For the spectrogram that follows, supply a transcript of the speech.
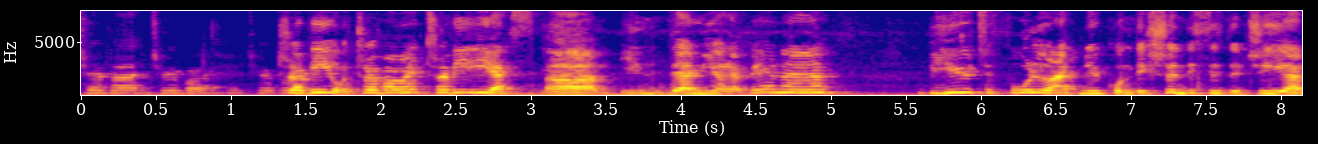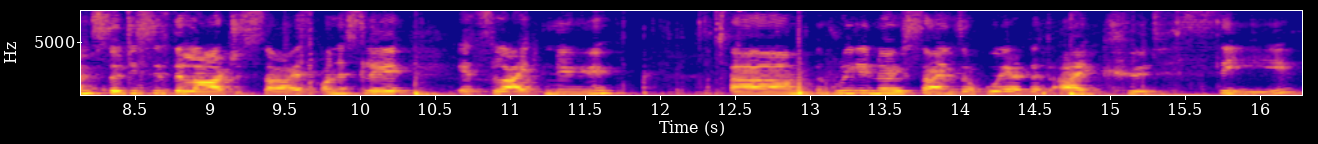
Treva. Travi or Travi, Travi, yes. Um, in Damier Ebene. Beautiful, like new condition. This is the GM, so this is the largest size. Honestly, it's like new. Um, really no signs of wear that I could see.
